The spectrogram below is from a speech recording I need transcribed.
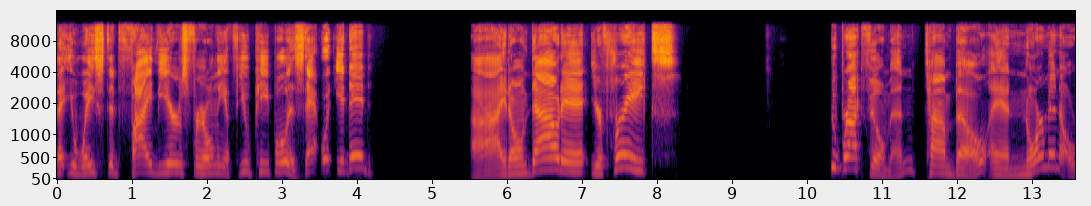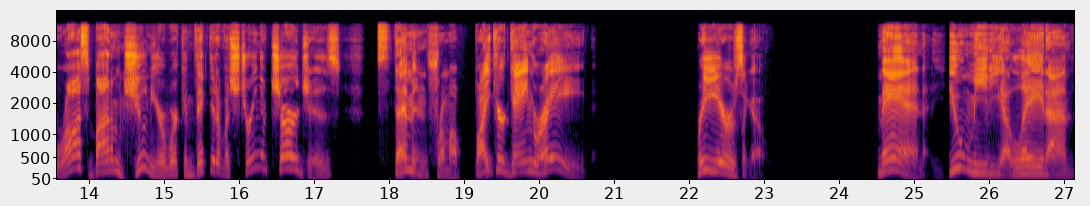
that you wasted five years for only a few people? Is that what you did? I don't doubt it. You're freaks. Two Brockville men, Tom Bell and Norman Ross Bottom Jr., were convicted of a string of charges stemming from a biker gang raid three years ago. Man, you media laid on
